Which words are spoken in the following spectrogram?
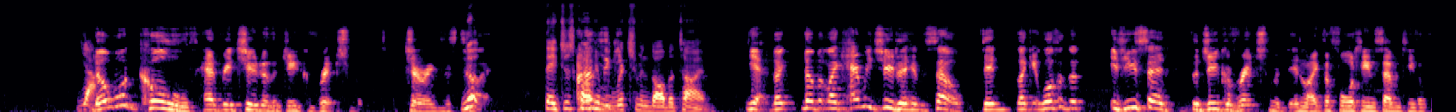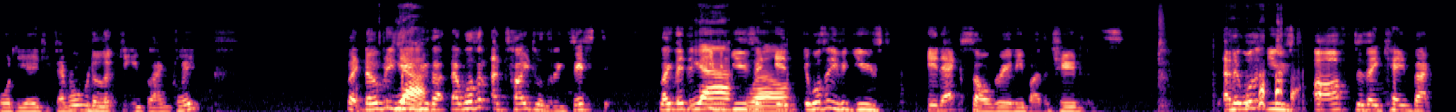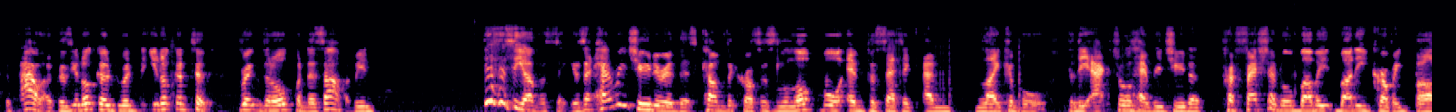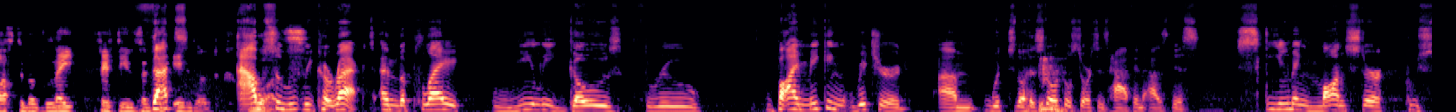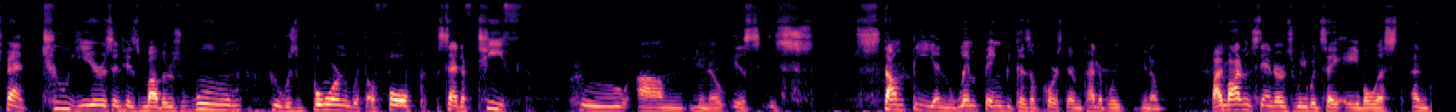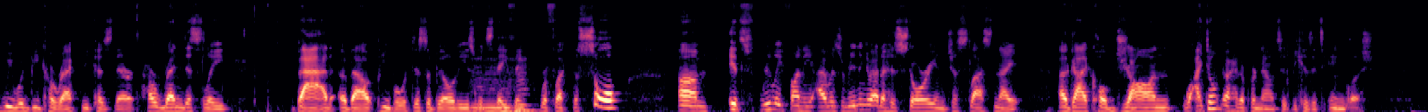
Yeah. No one called Henry Tudor the Duke of Richmond during this time. No. They just called him think Richmond all the time. Yeah, like no, but like Henry Tudor himself did like it wasn't that if you said the Duke of Richmond in like the 1470s or 1480s, everyone would have looked at you blankly. Like nobody Yeah. knew that that wasn't a title that existed. Like they didn't Yeah, even use well- it. In, it wasn't even used in exile really by the Tudors, and it wasn't used after they came back to power because you're not going to you're not going to bring that awkwardness up. I mean, this is the other thing is that Henry Tudor in this comes across as a lot more empathetic and likable than the actual Henry Tudor, professional money money grubbing bastard of late 15th century That's England. was. Absolutely correct. And the play really goes through by making Richard, um, which the historical sources have him as this scheming monster who spent two years in his mother's womb, who was born with a full set of teeth, who, um, you know, is is stumpy and limping because, of course, they're incredibly, you know, by modern standards, we would say ableist, and we would be correct because they're horrendously bad about people with disabilities, which they think reflect the soul. Um, it's really funny. I was reading about a historian just last night, a guy called John. Well, I don't know how to pronounce it because it's English,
